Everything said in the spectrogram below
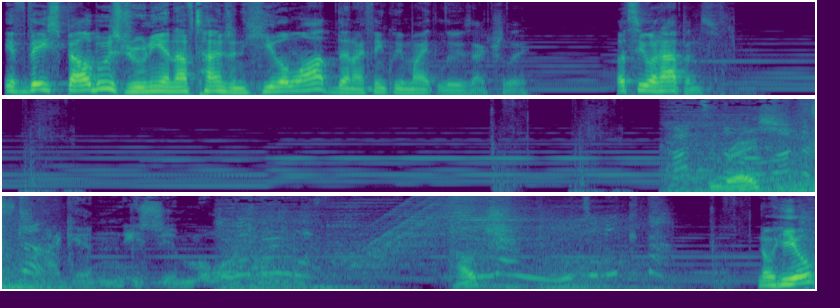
If they spell boost Runie enough times and heal a lot, then I think we might lose, actually. Let's see what happens. Embrace. Ouch. No heal?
